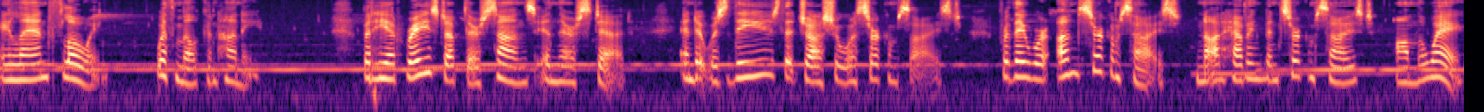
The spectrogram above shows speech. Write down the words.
a land flowing with milk and honey. But he had raised up their sons in their stead, and it was these that Joshua circumcised, for they were uncircumcised, not having been circumcised on the way.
